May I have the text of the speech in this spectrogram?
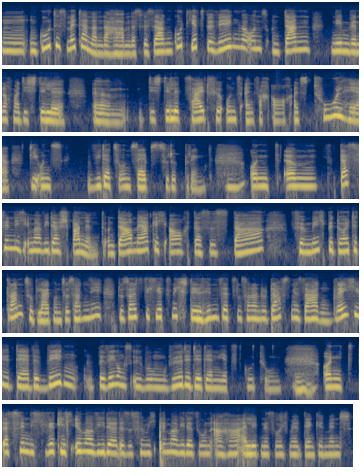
ein gutes Miteinander haben, dass wir sagen, gut, jetzt bewegen wir uns und dann nehmen wir nochmal die stille, ähm, die stille Zeit für uns einfach auch als Tool her, die uns wieder zu uns selbst zurückbringt. Mhm. Und ähm, das finde ich immer wieder spannend. Und da merke ich auch, dass es da für mich bedeutet, dran zu bleiben und zu sagen, nee, du sollst dich jetzt nicht still hinsetzen, sondern du darfst mir sagen, welche der Bewegen, Bewegungsübungen würde dir denn jetzt gut tun? Mhm. Und das finde ich wirklich immer wieder, das ist für mich immer wieder so ein Aha-Erlebnis, wo ich mir denke, Mensch,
